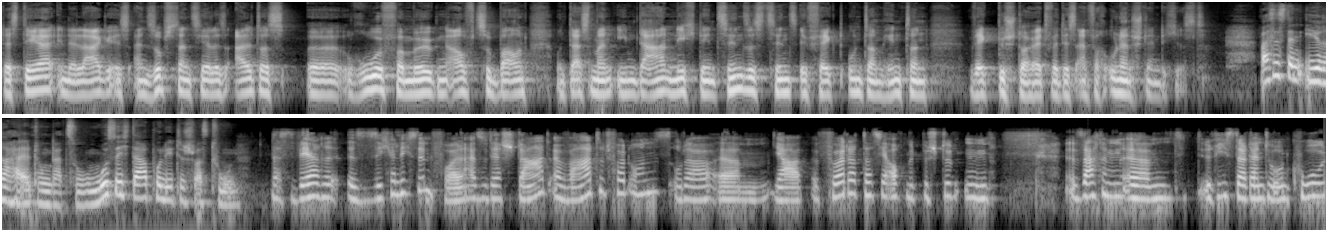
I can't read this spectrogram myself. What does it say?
dass der in der Lage ist, ein substanzielles Altersruhevermögen äh, aufzubauen und dass man ihm da nicht den Zinseszinseffekt unterm Hintern wegbesteuert wird, das einfach unanständig ist. Was ist denn Ihre Haltung dazu? Muss ich da politisch was tun? Das wäre sicherlich sinnvoll. Also der Staat erwartet von uns oder ähm, ja, fördert das ja auch mit bestimmten Sachen, ähm, Riester-Rente und Co.,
